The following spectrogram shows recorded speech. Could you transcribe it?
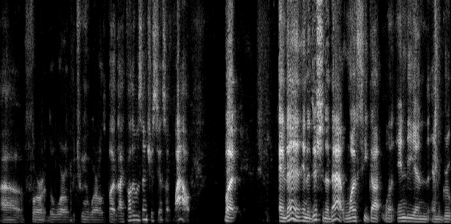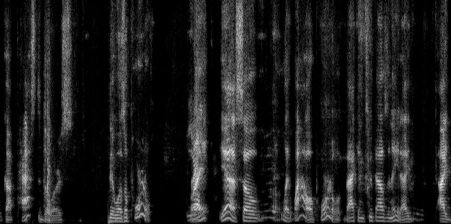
uh for the world between worlds but i thought it was interesting it's like wow but and then in addition to that once he got well indy and, and the group got past the doors there was a portal Yeah. right? Yeah so like wow a portal. Back in 2008 i i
